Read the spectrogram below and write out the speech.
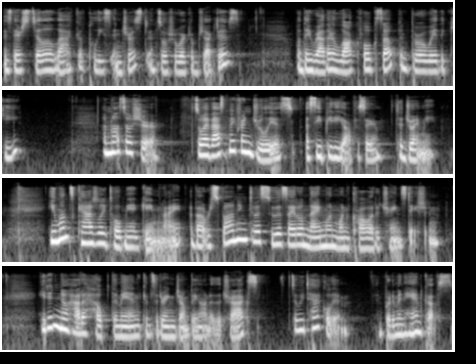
Is there still a lack of police interest in social work objectives? Would they rather lock folks up and throw away the key? I'm not so sure, so I've asked my friend Julius, a CPD officer, to join me. He once casually told me at game night about responding to a suicidal 911 call at a train station. He didn't know how to help the man considering jumping onto the tracks, so we tackled him and put him in handcuffs.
